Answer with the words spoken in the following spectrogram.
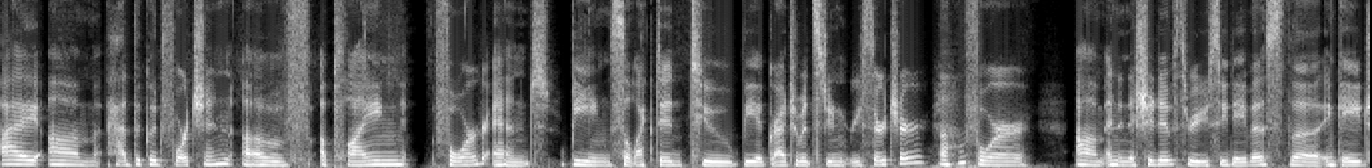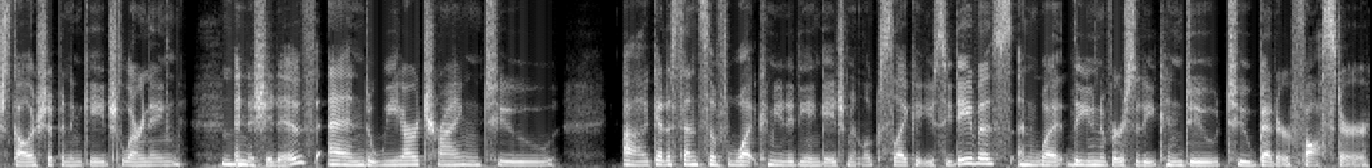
I um, had the good fortune of applying for and being selected to be a graduate student researcher Uh-huh. for um, an initiative through UC Davis, the Engaged Scholarship and Engaged Learning Mhm. Initiative. And we are trying to uh, get a sense of what community engagement looks like at UC Davis and what the university can do to better foster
